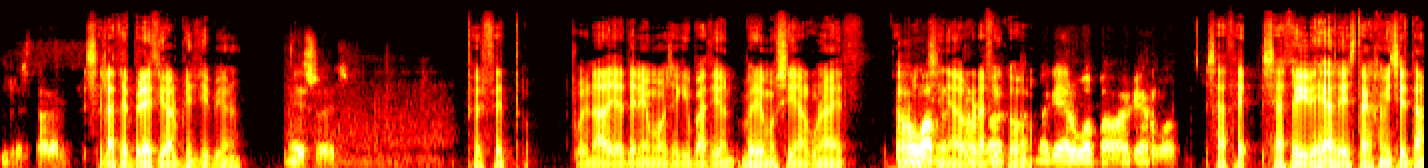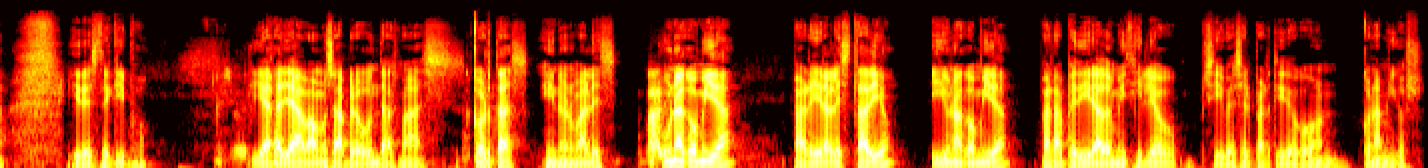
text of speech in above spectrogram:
el restaurante. Se le hace precio al principio, ¿no? Eso es. Perfecto. Pues nada, ya tenemos equipación. Veremos si alguna vez Está algún guapa, diseñador va, gráfico va a quedar guapa, va a quedar guapa. se hace, se hace idea de esta camiseta y de este equipo. Es. Y ahora ya vamos a preguntas más cortas y normales. Vale. Una comida para ir al estadio y una comida para pedir a domicilio si ves el partido con, con amigos.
